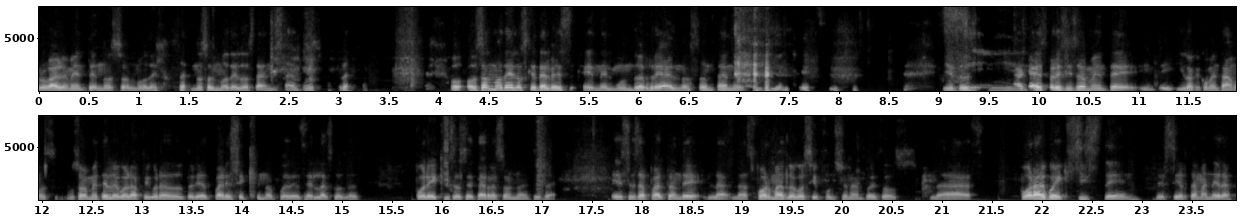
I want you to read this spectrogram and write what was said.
probablemente no son modelos, no son modelos tan sanos. o, son modelos que tal vez en el mundo real no son tan eficientes. Y entonces, acá es precisamente, y, lo que comentamos, usualmente luego la figura de autoridad parece que no puede hacer las cosas por X o Z razón, ¿no? Entonces, es esa parte donde las formas luego sí funcionan, pues los, las, por algo existen de cierta manera.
